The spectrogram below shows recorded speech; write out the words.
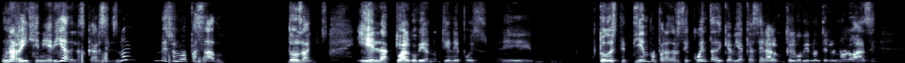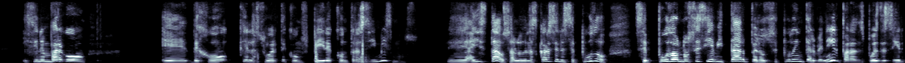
una reingeniería de las cárceles. No, eso no ha pasado. Dos años. Y el actual gobierno tiene pues eh, todo este tiempo para darse cuenta de que había que hacer algo que el gobierno anterior no lo hace y sin embargo eh, dejó que la suerte conspire contra sí mismos. ahí está, o sea, lo de las cárceles se pudo, se pudo, no sé si evitar, pero se pudo intervenir para después decir,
